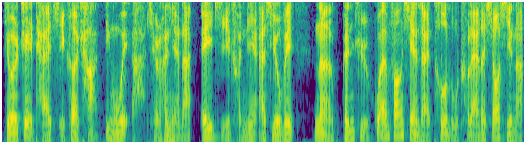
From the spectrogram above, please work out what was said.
就是这台极客叉定位啊，其实很简单，A 级纯电 SUV。那根据官方现在透露出来的消息呢，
